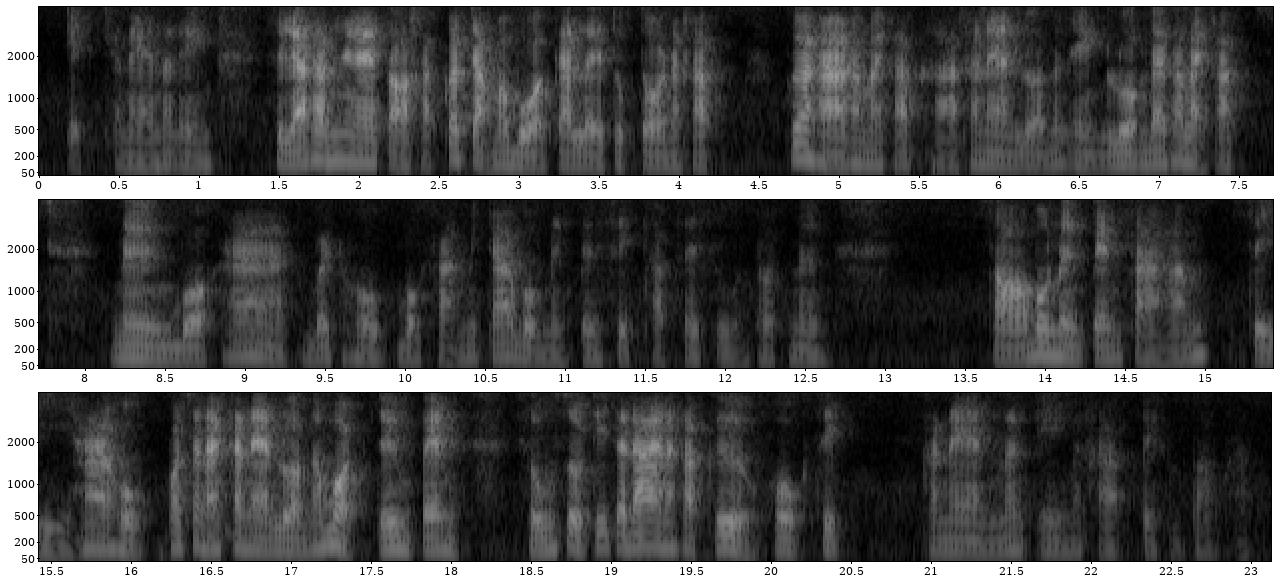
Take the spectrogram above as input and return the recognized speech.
11 คะแนนนั่นเอง เสร็จแล้วทำยังไงต่อครับ ก็จับมาบวกกันเลยทุกตัวนะครับ เพื่อหาทำไมครับ หาคะแนนรวมนั่นเองรวมได้เท่าไหร่ครับ หนึ่งบวกห้าบวกหกบวกสามเป็นเก้าบวกหนึ่งเป็นสิบครับใส่ศูนย์ทดหนึ่งสองบวกหนึ่งเป็นสามสี่ห้าหกเพราะฉะนั้นคะแนนรวมทั้งหมดจึงเป็นสูงสุดที่จะได้นะครับคือหกสิบคะแนนนั่นเองนะครับ เป็นคำตอบครับ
